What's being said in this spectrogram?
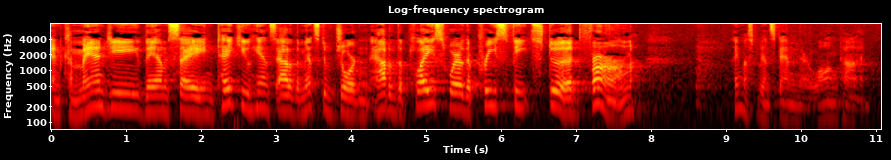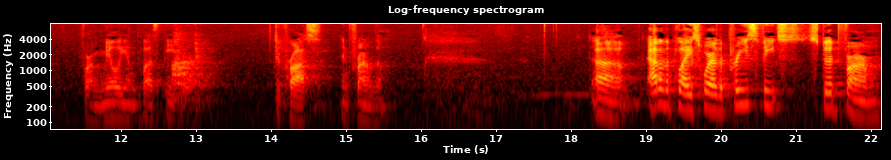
and command ye them, saying, Take you hence out of the midst of Jordan, out of the place where the priest's feet stood firm. They must have been standing there a long time for a million plus people to cross in front of them. Uh, out of the place where the priest's feet stood firm,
